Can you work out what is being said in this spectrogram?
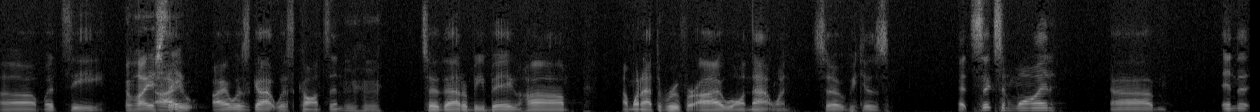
um, let's see. Ohio State. I, Iowa's got Wisconsin, mm-hmm. so that'll be big. Um, I'm gonna have to root for Iowa on that one. So because at six and one, um, in the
